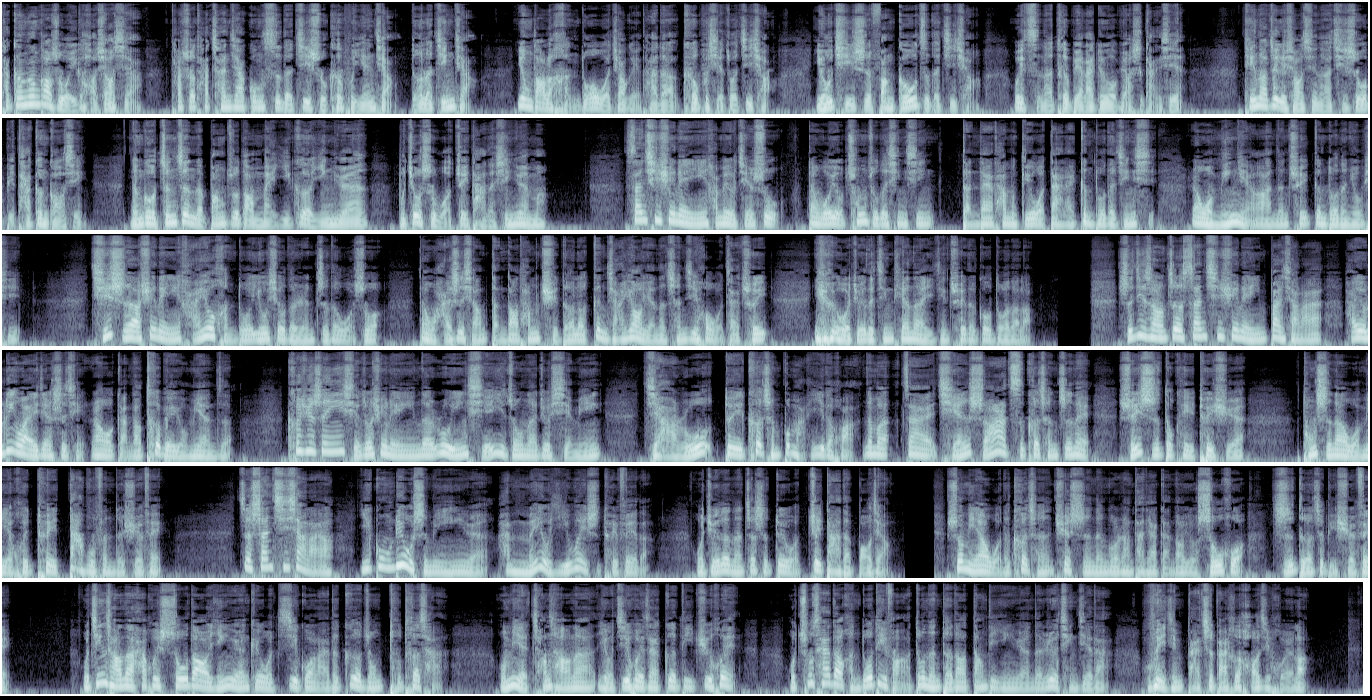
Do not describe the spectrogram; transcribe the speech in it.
他刚刚告诉我一个好消息啊，他说他参加公司的技术科普演讲得了金奖，用到了很多我教给他的科普写作技巧，尤其是放钩子的技巧。为此呢，特别来对我表示感谢。听到这个消息呢，其实我比他更高兴，能够真正的帮助到每一个营员。不就是我最大的心愿吗？三期训练营还没有结束，但我有充足的信心，等待他们给我带来更多的惊喜，让我明年啊能吹更多的牛皮。其实啊，训练营还有很多优秀的人值得我说，但我还是想等到他们取得了更加耀眼的成绩后，我再吹，因为我觉得今天呢已经吹得够多的了。实际上，这三期训练营办下来，还有另外一件事情让我感到特别有面子。科学声音写作训练营的入营协议中呢，就写明，假如对课程不满意的话，那么在前十二次课程之内，随时都可以退学。同时呢，我们也会退大部分的学费。这三期下来啊，一共六十名营员，还没有一位是退费的。我觉得呢，这是对我最大的褒奖，说明啊，我的课程确实能够让大家感到有收获，值得这笔学费。我经常呢还会收到营员给我寄过来的各种土特产。我们也常常呢有机会在各地聚会，我出差到很多地方啊，都能得到当地营员的热情接待。我已经白吃白喝好几回了。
